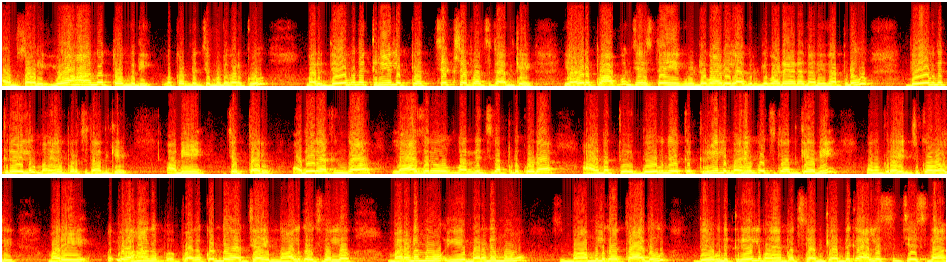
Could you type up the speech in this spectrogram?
ఐఎమ్ సారీ యోహాను తొమ్మిది ఒకటి నుంచి మూడు వరకు. మరి దేవుని క్రియలు ప్రత్యక్షపరచడానికి ఎవరు పాపం చేస్తే ఈ గుడ్డివాడు ఇలా గుడ్డివాడు ఏడని అడిగినప్పుడు దేవుని క్రియలు మహిమపరచడానికి అని చెప్తారు. అదే రకంగా లాజరు మరణించినప్పుడు కూడా ఆయన దేవుని యొక్క క్రియలు మహిమపరచడానికి అని మనం గ్రహించుకోవాలి. మరి వ్యవహాన పదకొండో అధ్యాయం నాలుగో వచనంలో మరణము ఈ మరణము మామూలుగా కాదు. దేవుని క్రియలు మయంపరచడానికి అందుకే ఆలస్యం చేసిన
